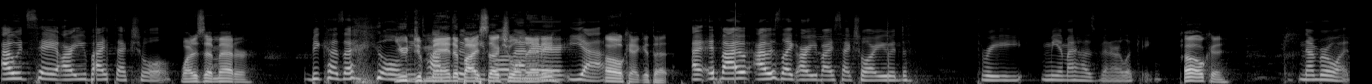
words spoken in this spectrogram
I would say, "Are you bisexual?" Why does that matter? Because I only You demand a to people bisexual that nanny? are- yeah. Oh, okay, I get that. I, if I I was like, "Are you bisexual?" Are you into th- three? Me and my husband are looking. Oh, okay, Number one.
